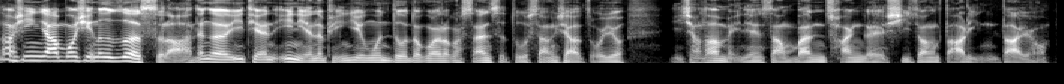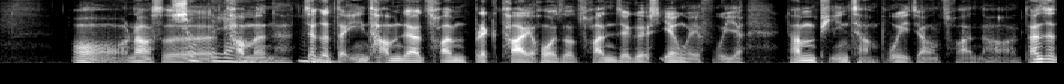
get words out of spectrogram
到新加坡去那个热死了，那个一天一年的平均温度都快那个三十度上下左右。你叫他每天上班穿个西装打领带哦，哦，那是他们这个等于他们在穿 black tie 或者穿这个燕尾服一样，他们平常不会这样穿啊。但是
